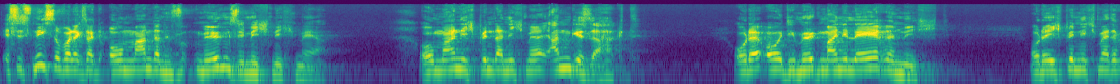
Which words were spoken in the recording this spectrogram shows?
Es ist nicht so, weil er gesagt oh Mann, dann mögen Sie mich nicht mehr. Oh Mann, ich bin da nicht mehr angesagt. Oder oh, die mögen meine Lehre nicht. Oder ich bin nicht mehr,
